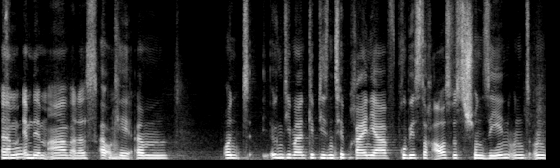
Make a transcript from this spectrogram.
Ähm? MDMA war das. Ah, okay. Genau. Ähm, und irgendjemand gibt diesen Tipp rein, ja, probier's doch aus, wirst du schon sehen. Und, und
